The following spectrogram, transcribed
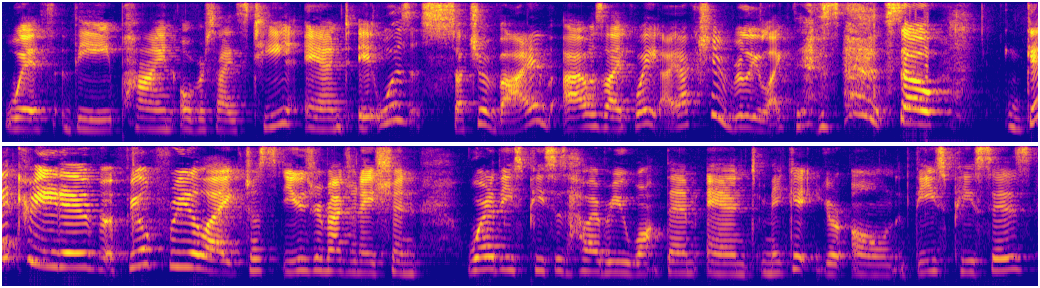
with the pine oversized tee and it was such a vibe. I was like, wait, I actually really like this. So get creative, feel free to like just use your imagination, wear these pieces however you want them and make it your own. These pieces,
